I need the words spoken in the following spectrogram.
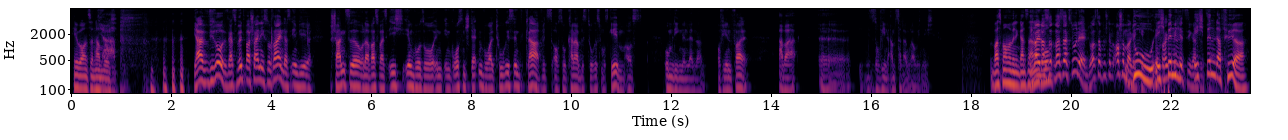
Hier bei uns in Hamburg. Ja, Ja, wieso? Das wird wahrscheinlich so sein, dass irgendwie Schanze oder was weiß ich, irgendwo so in, in großen Städten, wo halt Touris sind, klar, wird es auch so Cannabis-Tourismus geben aus umliegenden Ländern. Auf jeden Fall. Aber Äh, so wie in Amsterdam, glaube ich nicht. Was machen wir mit den ganzen Ich anderen meine, was, was sagst du denn? Du hast doch bestimmt auch schon mal Du, gekifft. ich bin, ich bin Zeit. dafür.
